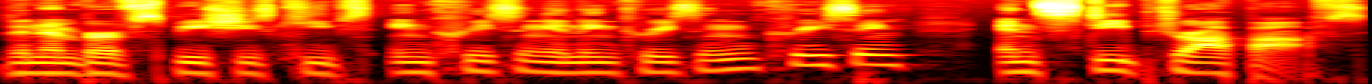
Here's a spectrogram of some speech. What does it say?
the number of species keeps increasing and increasing, and increasing, and steep drop offs.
